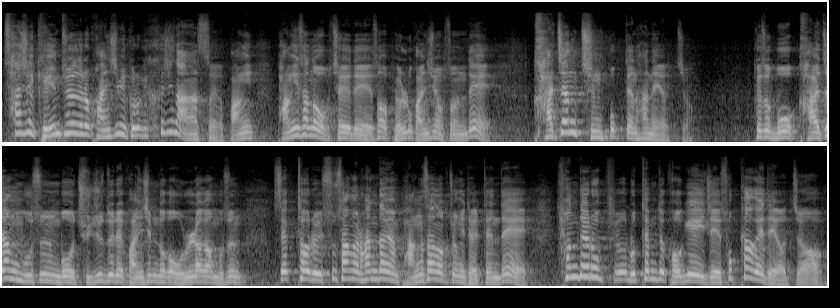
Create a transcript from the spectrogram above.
사실 개인 투자자들 관심이 그렇게 크지는 않았어요. 방위 방위 산업 업체에 대해서 별로 관심이 없었는데 가장 증폭된 한 해였죠. 그래서 뭐 가장 무슨 뭐 주주들의 관심도가 올라간 무슨 섹터를 수상을 한다면 방산 업종이 될 텐데 현대로템도 거기에 이제 속하게 되었죠.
